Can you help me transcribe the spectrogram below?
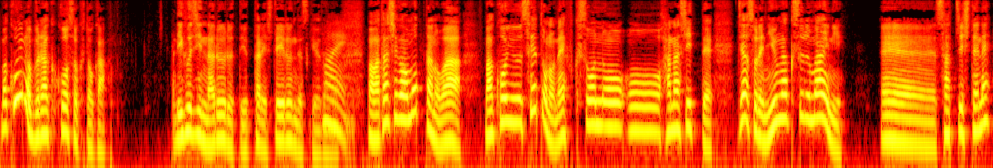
まあ、こういうのブラック拘束とか、理不尽なルールって言ったりしているんですけれども、はい、まあ私が思ったのは、まあこういう生徒のね、服装の話って、じゃあそれ入学する前に、えー、察知してね、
